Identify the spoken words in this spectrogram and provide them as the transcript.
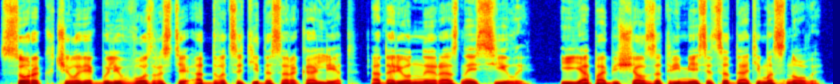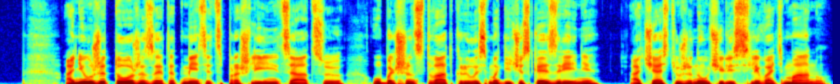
Сорок человек были в возрасте от 20 до 40 лет, одаренные разной силы, и я пообещал за три месяца дать им основы. Они уже тоже за этот месяц прошли инициацию. У большинства открылось магическое зрение, а часть уже научились сливать ману.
